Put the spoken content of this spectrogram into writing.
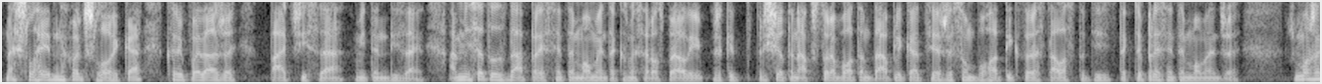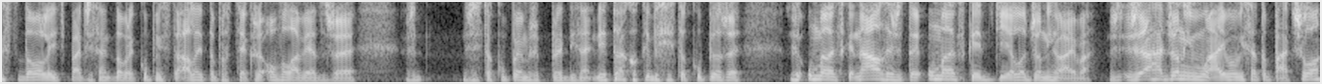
Našla jedného človeka, ktorý povedal, že páči sa mi ten dizajn. A mne sa to zdá presne ten moment, ako sme sa rozprávali, že keď prišiel ten App Store a bola tam tá aplikácia, že som bohatý, ktorá stála 100 tisíc, tak to je presne ten moment, že, že môžem si to dovoliť, páči sa mi, dobre, kúpim si to, ale je to proste akože oveľa viac, že, že že si to kúpujem, že pre design. Je to ako keby si to kúpil, že, že umelecké, naozaj, že to je umelecké dielo Johnnyho Iva. Že, že aha, Johnnymu Ivovi sa to páčilo,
